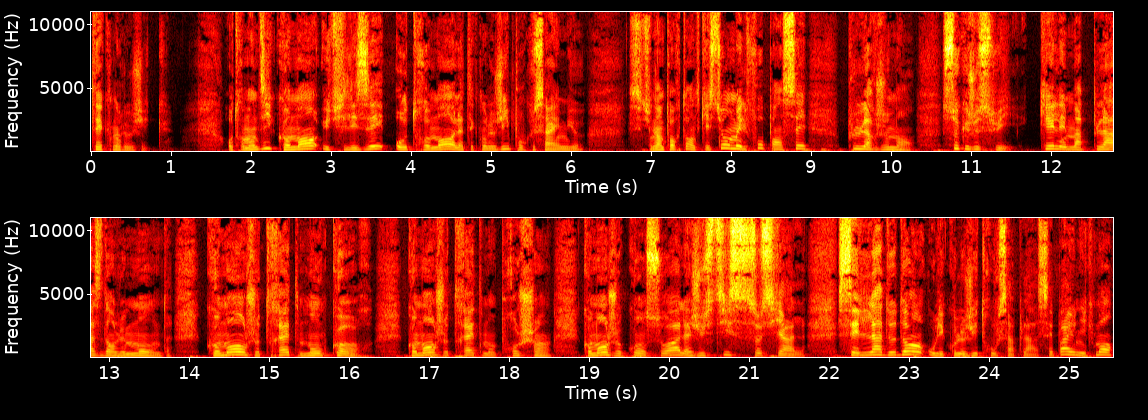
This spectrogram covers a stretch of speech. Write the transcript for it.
technologique. Autrement dit, comment utiliser autrement la technologie pour que ça aille mieux? C'est une importante question, mais il faut penser plus largement. Ce que je suis, quelle est ma place dans le monde, comment je traite mon corps, comment je traite mon prochain, comment je conçois la justice sociale? C'est là-dedans où l'écologie trouve sa place. C'est pas uniquement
